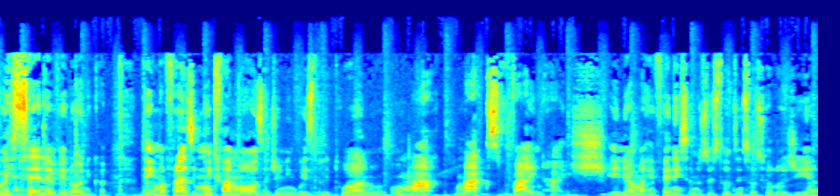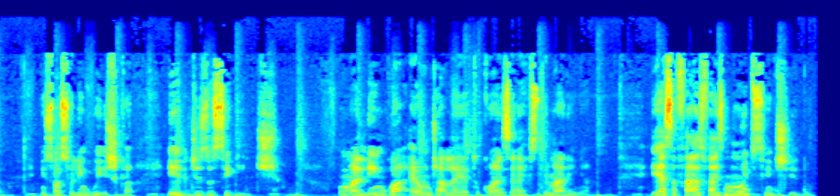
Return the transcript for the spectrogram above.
Pois é, né, Verônica? Tem uma frase muito famosa de um linguista lituano, o Mar Max Weinreich. Ele é uma referência nos estudos em sociologia, em sociolinguística, e ele diz o seguinte: Uma língua é um dialeto com exército e marinha. E essa frase faz muito sentido,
